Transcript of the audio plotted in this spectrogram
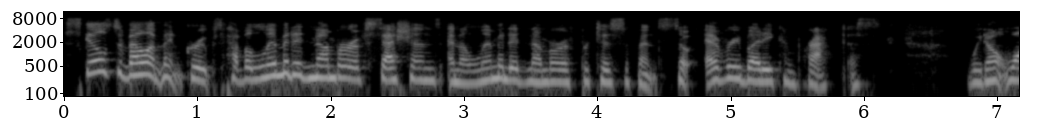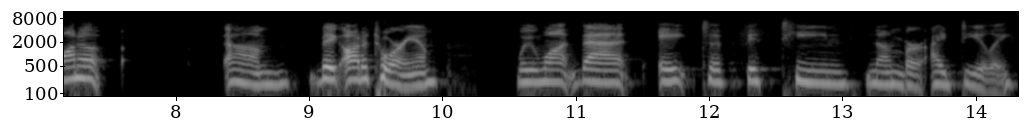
Skills development groups have a limited number of sessions and a limited number of participants so everybody can practice. We don't want a um, big auditorium. We want that 8 to 15 number ideally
